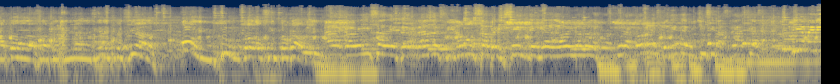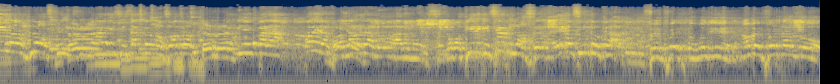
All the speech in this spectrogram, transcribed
a todas las fraternidades y en especial hoy junto a los intocables. A la cabeza de Fernando como tiene que ser los verdaderos intocables. Perfecto, muy bien. A ver, Fernando,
